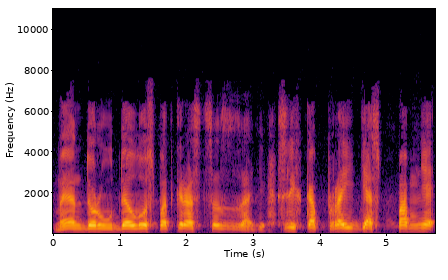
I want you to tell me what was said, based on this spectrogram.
Мендору удалось подкрасться сзади, слегка пройдясь по мне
